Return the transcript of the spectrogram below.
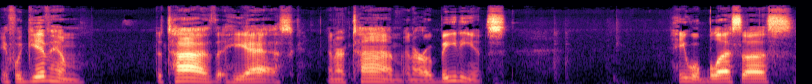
if we give Him the tithe that He asks, and our time and our obedience, He will bless us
